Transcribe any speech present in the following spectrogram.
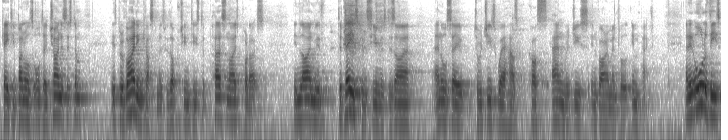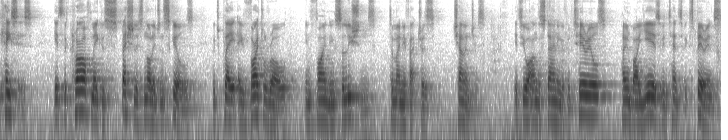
Katie Bunnell's Auto China system is providing customers with opportunities to personalise products in line with today's consumers' desire and also to reduce warehouse costs and reduce environmental impact. And in all of these cases, it's the craft maker's specialist knowledge and skills which play a vital role in finding solutions to manufacturers' challenges. It's your understanding of materials, honed by years of intensive experience,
